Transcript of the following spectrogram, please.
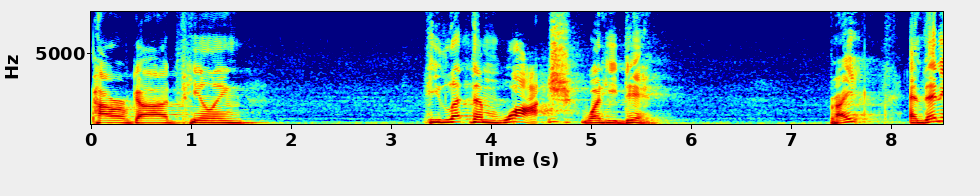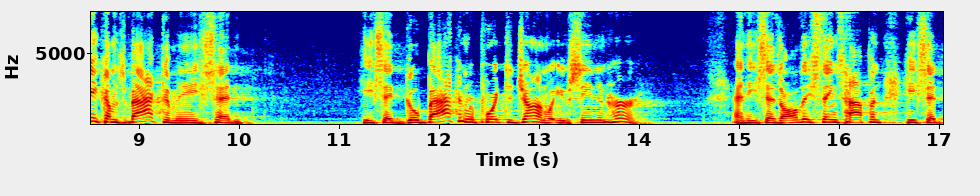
Power of God, healing. He let them watch what he did. Right? And then he comes back to me. He said, he said, Go back and report to John what you've seen and heard. And he says, All these things happen. He said,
